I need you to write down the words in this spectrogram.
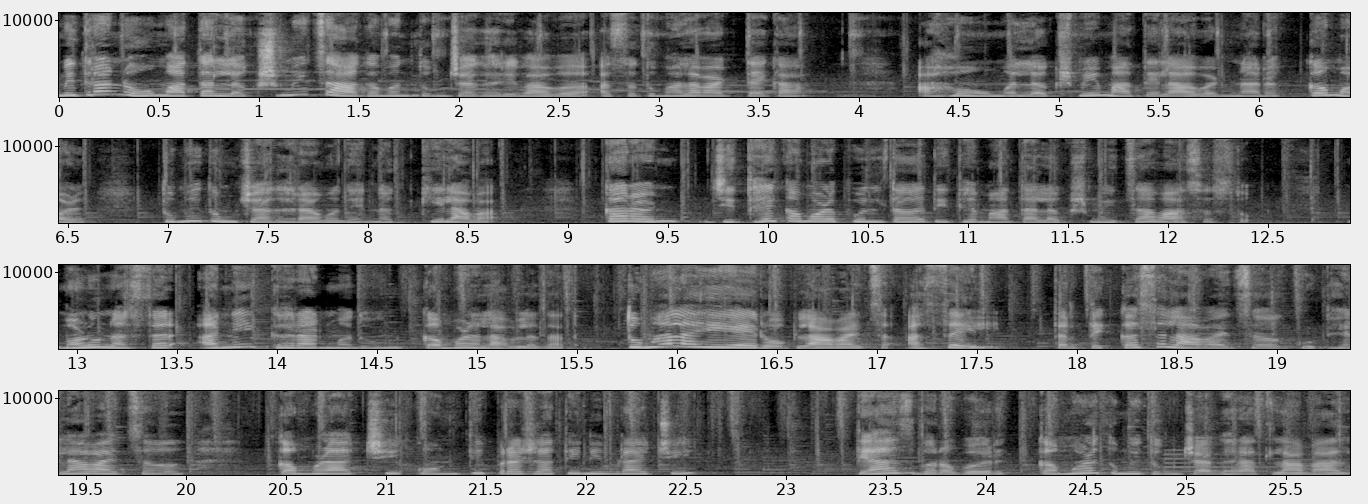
मित्रांनो माता लक्ष्मीचं आगमन तुमच्या घरी व्हावं असं तुम्हाला वाटतंय का? अहो मग लक्ष्मी मातेला आवडणारं कमळ तुम्ही तुमच्या घरामध्ये नक्की लावा. कारण जिथे कमळ फुलतं तिथे माता लक्ष्मीचा वास असतो. म्हणूनच तर अनेक घरांमधून कमळ लावलं जातं. तुम्हालाही हे रोप लावायचं असेल तर ते कसं लावायचं? कुठे लावायचं? कमळाची कोणती प्रजाती निवडायची? त्याचबरोबर कमळ तुम्ही तुमच्या घरात लावाल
